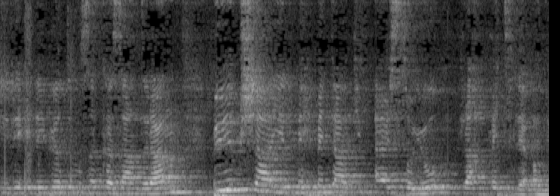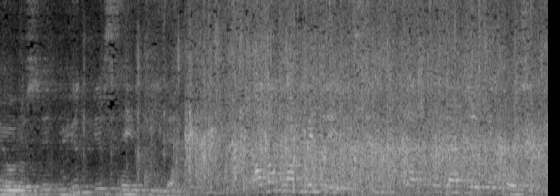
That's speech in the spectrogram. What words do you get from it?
Şiiri edebiyatımıza kazandıran büyük şair Mehmet Akif Ersoy'u rahmetle anıyoruz ve büyük bir sevgiyle. Allah rahmet eylesin, cennet olsun.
